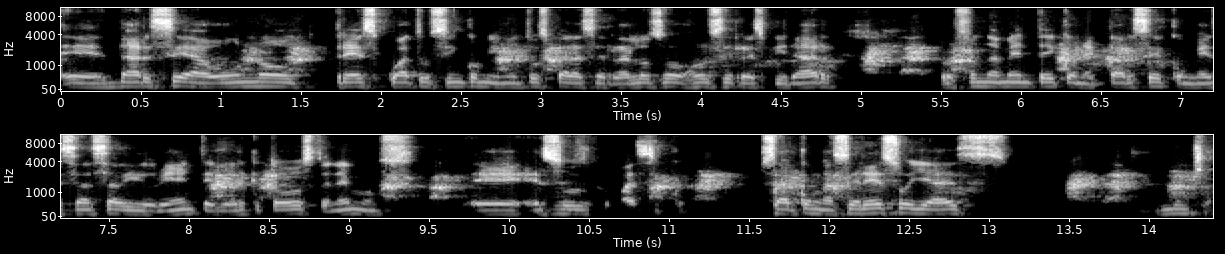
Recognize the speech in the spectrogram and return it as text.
eh, darse a uno tres, cuatro, cinco minutos para cerrar los ojos y respirar profundamente y conectarse con esa sabiduría interior que todos tenemos. Eh, eso es lo básico. O sea, con hacer eso ya es mucho.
